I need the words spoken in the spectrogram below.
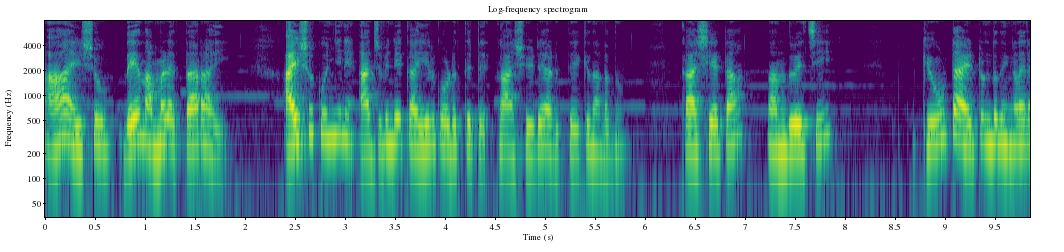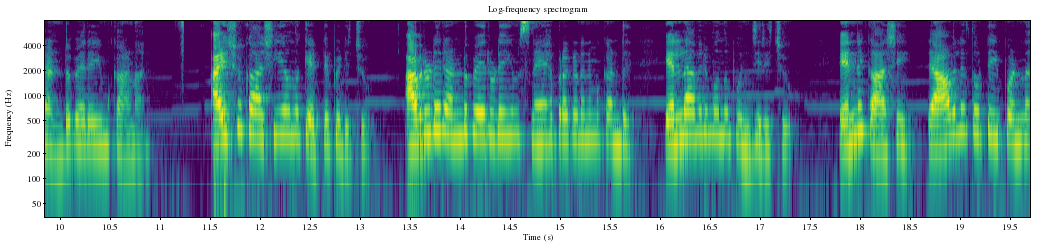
ആ ഐഷു ദേ നമ്മൾ എത്താറായി. ഐഷു കുഞ്ഞിനെ അജുവിന്റെ കയ്യിൽ കൊടുത്തിട്ട് കാശിയുടെ അടുത്തേക്ക് നടന്നു. കാശിയേട്ടാ നന്ദുവേച്ചി ക്യൂട്ടായിട്ടുണ്ട് നിങ്ങളെ രണ്ടുപേരെയും കാണാൻ. ഐഷു കാശിയെ ഒന്ന് കെട്ടിപ്പിടിച്ചു. അവരുടെ രണ്ടുപേരുടെയും സ്നേഹപ്രകടനം കണ്ട് എല്ലാവരും ഒന്ന് പുഞ്ചിരിച്ചു. എന്റെ കാശി രാവിലെ തൊട്ട് ഈ പെണ്ണ്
